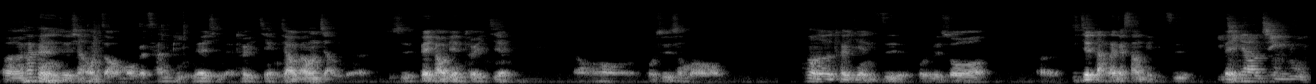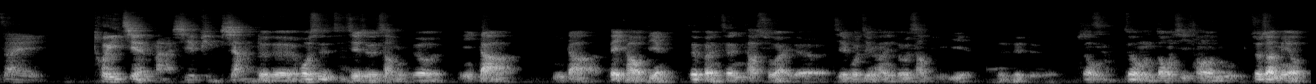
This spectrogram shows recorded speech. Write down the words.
呃，他可能就想要找某个产品类型的推荐，像我刚刚讲的，就是背靠点推荐，然后或是什么，或者是推荐字，或者是说呃，直接打那个商品字，一定要进入在推荐哪些品项？对对，或是直接就是商品，就你打。你打背靠垫，这本身它出来的结果基本上也都是商品页。对对对对，这种这种东西，通常如就算没有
